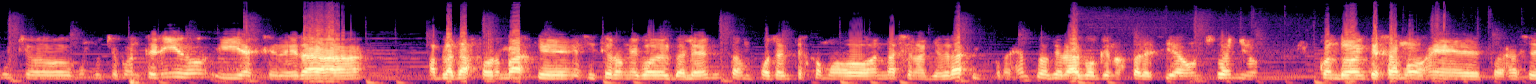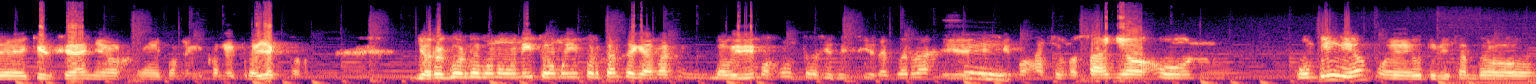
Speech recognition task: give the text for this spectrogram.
mucho, mucho contenido y acceder a, plataformas que hicieron eco del Belén, tan potentes como National Geographic, por ejemplo, que era algo que nos parecía un sueño cuando empezamos eh, pues hace 15 años eh, con, el, con el proyecto. Yo recuerdo como un hito muy importante que además lo vivimos juntos, si, si te acuerdas, y hicimos hace unos años un, un vídeo pues, utilizando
